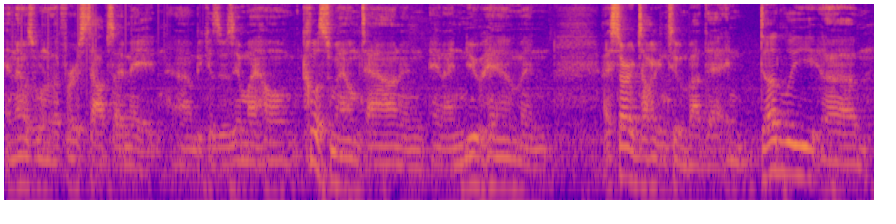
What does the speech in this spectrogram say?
And that was one of the first stops I made um, because it was in my home, close to my hometown, and, and I knew him. And I started talking to him about that. And Dudley, um,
